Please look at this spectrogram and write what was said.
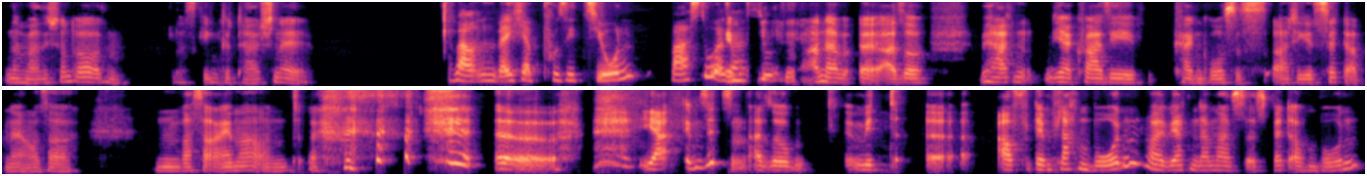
Und dann war sie schon draußen. Das ging total schnell. War und in welcher Position warst du? Also, Im, du Anna, äh, also wir hatten ja quasi kein großes artiges Setup, ne, außer ein Wassereimer und äh, ja, im Sitzen, also mit äh, auf dem flachen Boden, weil wir hatten damals das Bett auf dem Boden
